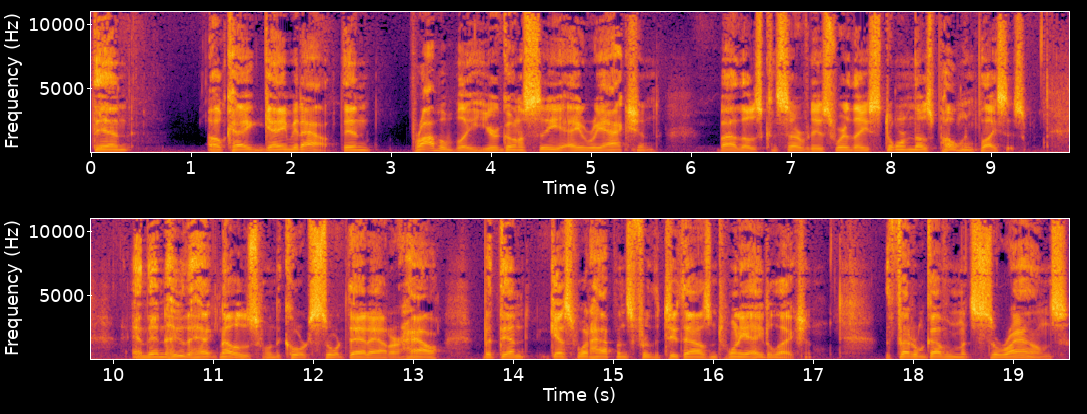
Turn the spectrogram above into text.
Then, okay, game it out. Then probably you're going to see a reaction by those conservatives where they storm those polling places. And then who the heck knows when the courts sort that out or how. But then guess what happens for the 2028 election? The federal government surrounds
